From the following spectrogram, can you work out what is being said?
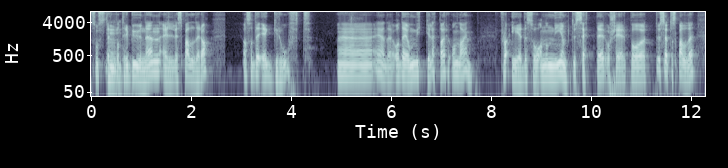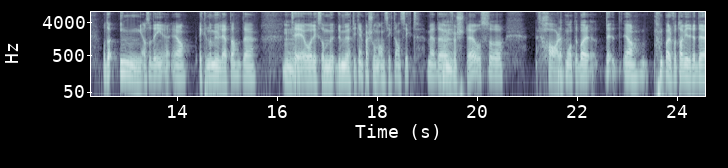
som står på tribunen, eller spillere Altså, det er grovt, eh, er det. Og det er jo mye lettere online. For da er det så anonymt. Du sitter og ser på Du sitter og spiller, og er ingen Altså, det er ja, ikke noen muligheter. Det, mm. til å liksom Du møter ikke en person ansikt til ansikt med det mm. første, og så har det på en måte bare det, Ja, bare for å ta videre det,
